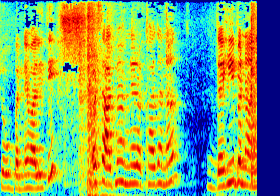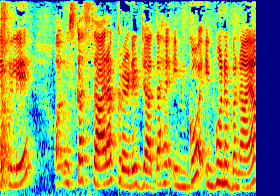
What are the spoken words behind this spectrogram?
जो बनने वाली थी। और साथ में हमने रखा था ना दही बनाने के लिए और उसका सारा क्रेडिट जाता है इनको इन्होंने बनाया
